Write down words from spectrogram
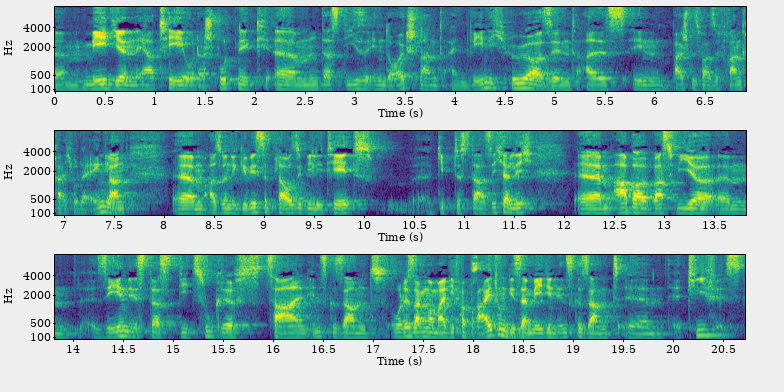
ähm, Medien, RT oder Sputnik, ähm, dass diese in Deutschland ein wenig höher sind als in beispielsweise Frankreich oder England. Ähm, also eine gewisse Plausibilität äh, gibt es da sicherlich. Ähm, aber was wir ähm, sehen, ist, dass die Zugriffszahlen insgesamt oder sagen wir mal die Verbreitung dieser Medien insgesamt ähm, tief ist.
